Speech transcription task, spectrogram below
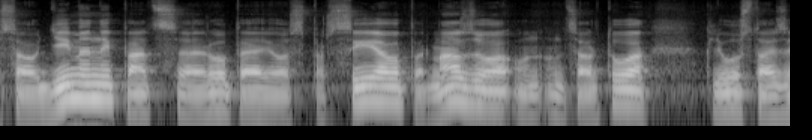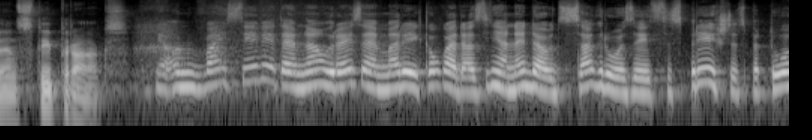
savu ģimeni, pats rūpējos par sievu, par mazo, un, un caur to kļūstu aizvien stiprāks. Ja, vai sievietēm nav reizēm arī kaut kādā ziņā nedaudz sagrozīts tas priekšstats par to,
